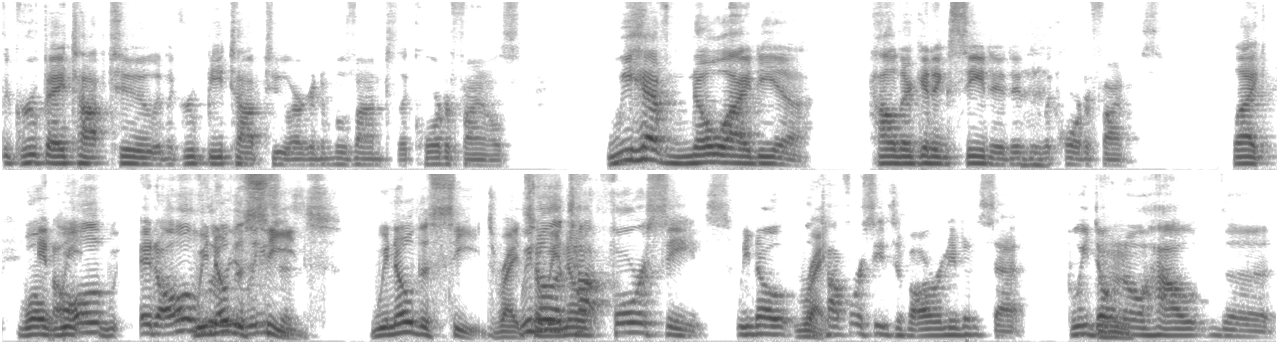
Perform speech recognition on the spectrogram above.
the Group A top two and the Group B top two are going to move on to the quarterfinals. We have no idea how they're getting seeded into the quarterfinals. Like, well, in we, all, in all, we know releases, the seeds. We know the seeds, right? We so know we the know... top four seeds. We know right. the top four seeds have already been set, but we don't mm-hmm. know how the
